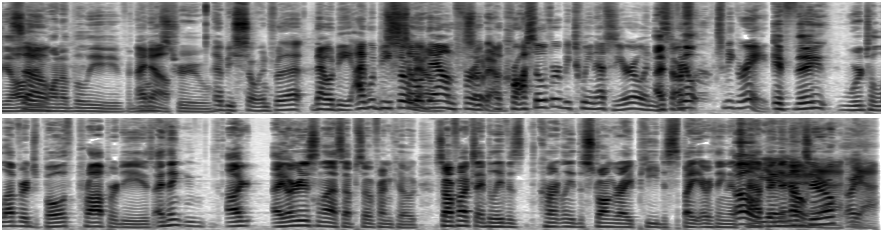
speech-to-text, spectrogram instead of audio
We all so, want to believe, and know I know. it's true. I'd be so in for that. That would be I would be so, So down. down. for So a, down. a crossover between F Zero and I Star feel- Fox. Would be great. If they were to leverage both properties, I think I, I argued this in the last episode, Friend Code. Star Fox, I believe, is currently the stronger IP despite everything that's Oh, happened yeah, in yeah. F Zero. Oh, yeah, Oh, yeah.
